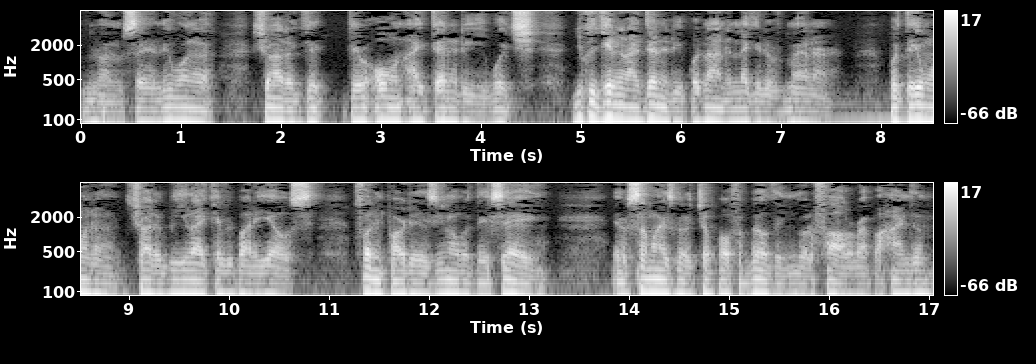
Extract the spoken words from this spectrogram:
You know what I'm saying? They want to try to get their own identity, which you could get an identity, but not in a negative manner. But they want to try to be like everybody else. Funny part is, you know what they say. If somebody's going to jump off a building, you're going to follow right behind them.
